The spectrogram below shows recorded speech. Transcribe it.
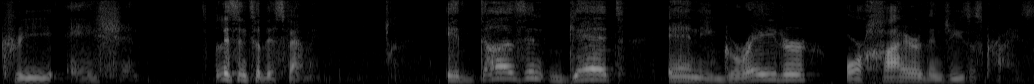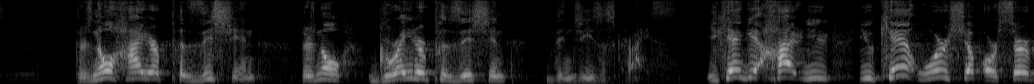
creation. Listen to this, family. It doesn't get any greater or higher than Jesus Christ. There's no higher position, there's no greater position than Jesus Christ. You can't get higher, you, you can't worship or serve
